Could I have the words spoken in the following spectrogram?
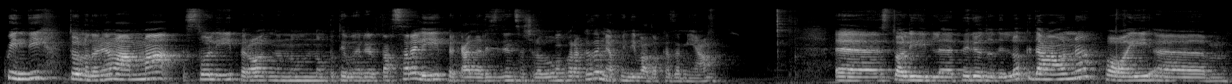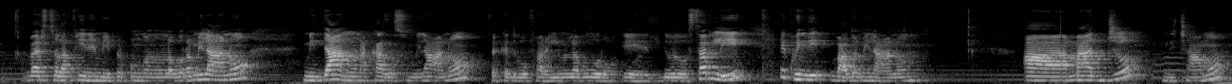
Quindi torno da mia mamma, sto lì, però non, non potevo in realtà stare lì perché la residenza ce l'avevo ancora a casa mia, quindi vado a casa mia eh, sto lì il periodo del lockdown, poi eh, verso la fine mi propongono un lavoro a Milano, mi danno una casa su Milano perché devo fare lì un lavoro e dovevo star lì e quindi vado a Milano. A maggio, diciamo,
